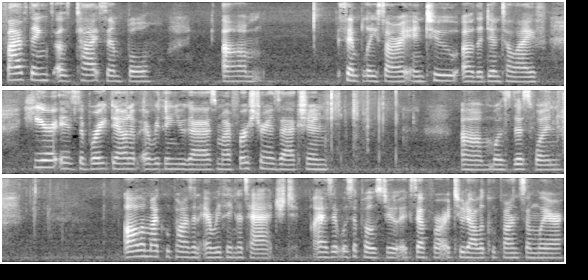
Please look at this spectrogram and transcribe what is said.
five things of Tide Simple, um, Simply, sorry, and two of the Dental Life. Here is the breakdown of everything, you guys. My first transaction um, was this one. All of my coupons and everything attached as it was supposed to, except for a $2 coupon somewhere.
